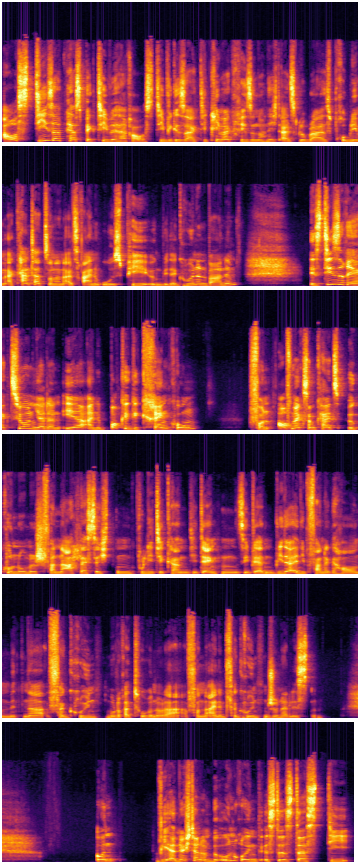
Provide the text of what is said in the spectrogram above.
aus dieser Perspektive heraus, die wie gesagt die Klimakrise noch nicht als globales Problem erkannt hat, sondern als reine USP irgendwie der Grünen wahrnimmt, ist diese Reaktion ja dann eher eine bockige Kränkung von aufmerksamkeitsökonomisch vernachlässigten Politikern, die denken, sie werden wieder in die Pfanne gehauen mit einer vergrünten Moderatorin oder von einem vergrünten Journalisten. Und wie ernüchternd und beunruhigend ist es, dass die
